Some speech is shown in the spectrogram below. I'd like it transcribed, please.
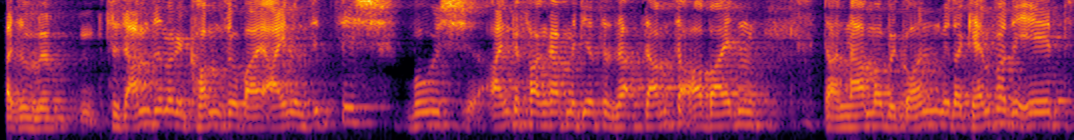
Also wir, zusammen sind wir gekommen so bei 71, wo ich angefangen habe, mit dir zusammenzuarbeiten. Dann haben wir begonnen mit der Kämpferdiät,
